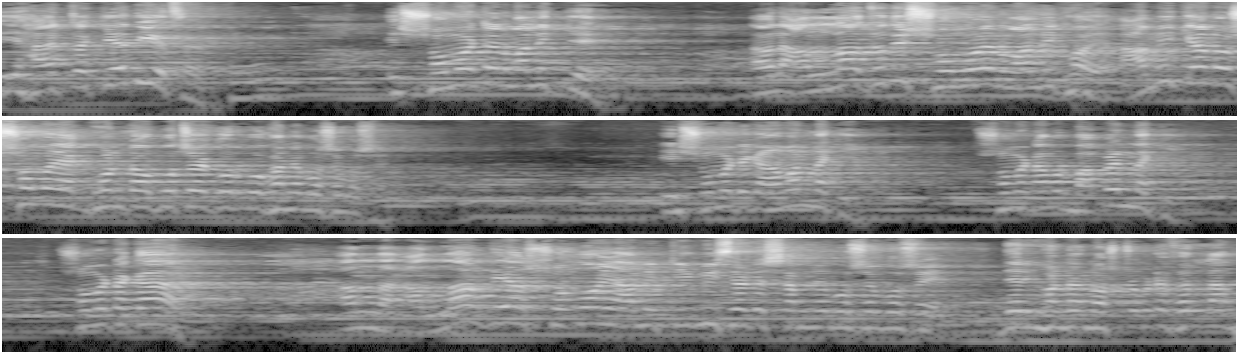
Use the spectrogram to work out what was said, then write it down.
এই হায়াতটা কে দিয়েছেন? এই সময়টার মালিক কে? তাহলে আল্লাহ যদি সময়ের মালিক হয়, আমি কেন সময় এক ঘণ্টা অপচয় করব ওখানে বসে বসে? এই সময়টাকে আমার নাকি? সময়টা আমার বাপের নাকি? সময়টা কার? আল্লাহ, আল্লাহর দেওয়ার সময় আমি টিভি সেটের সামনে বসে বসে দেড় ঘণ্টা নষ্ট করে ফেললাম।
